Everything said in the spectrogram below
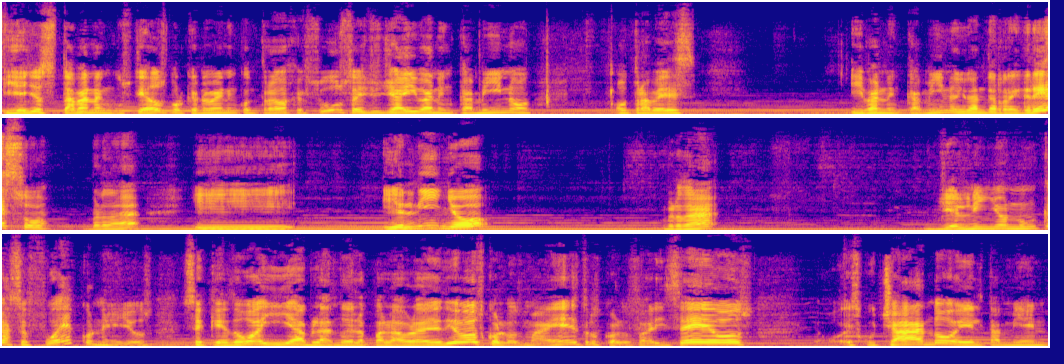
y ellos estaban angustiados porque no habían encontrado a Jesús. Ellos ya iban en camino. Otra vez iban en camino, iban de regreso, ¿verdad? Y, y el niño, ¿verdad? Y el niño nunca se fue con ellos. Se quedó ahí hablando de la palabra de Dios, con los maestros, con los fariseos, escuchando, él también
